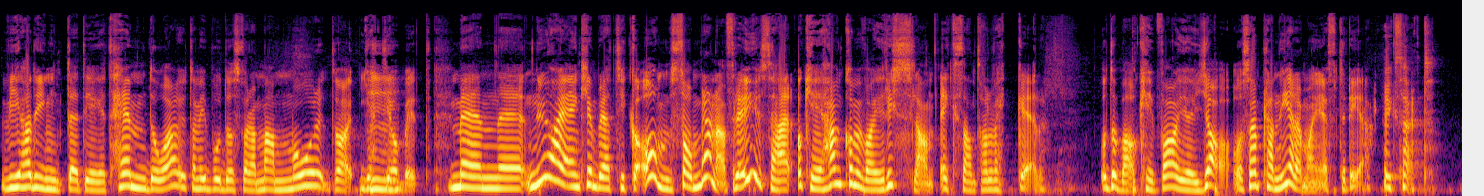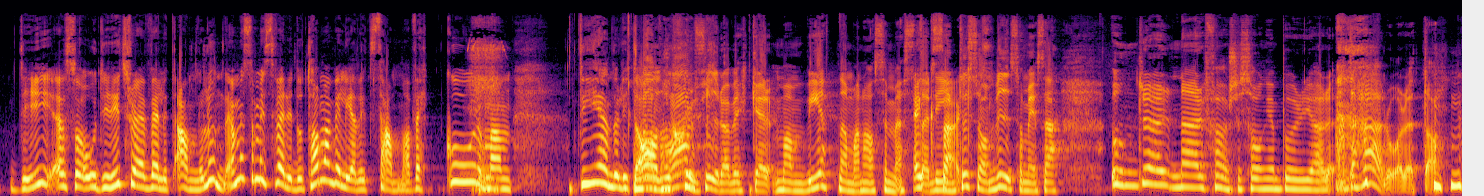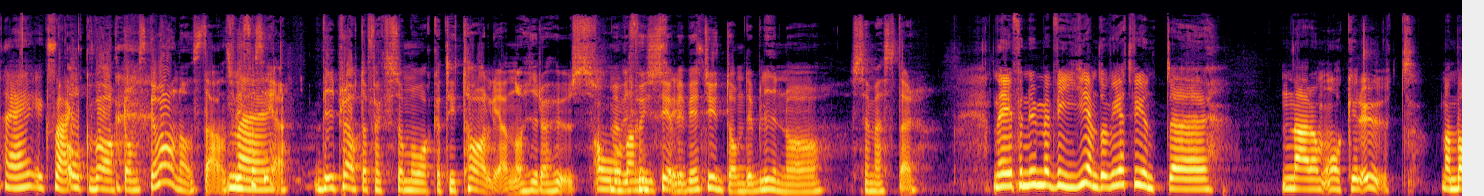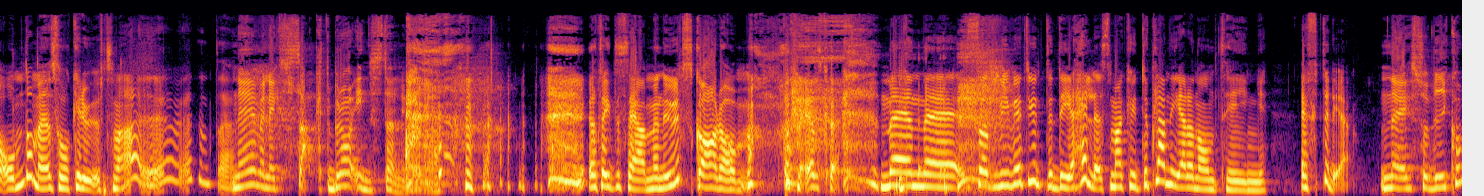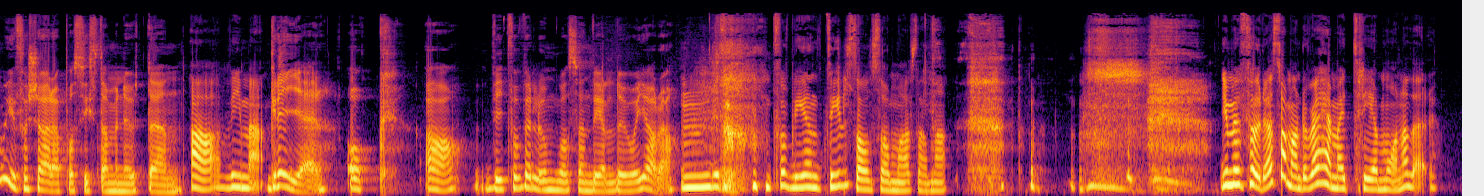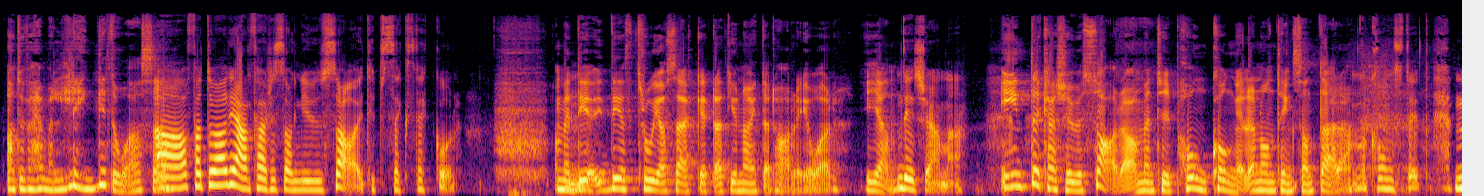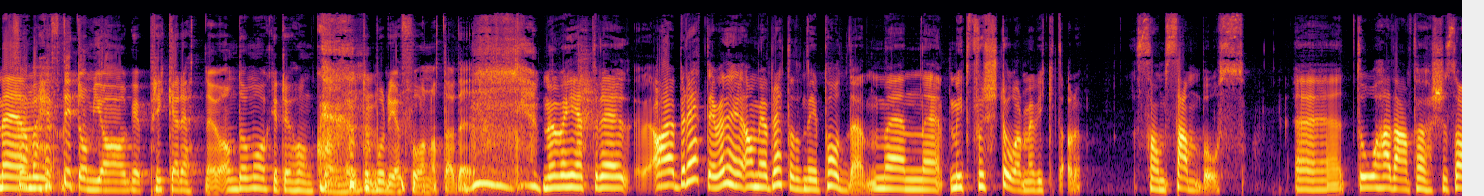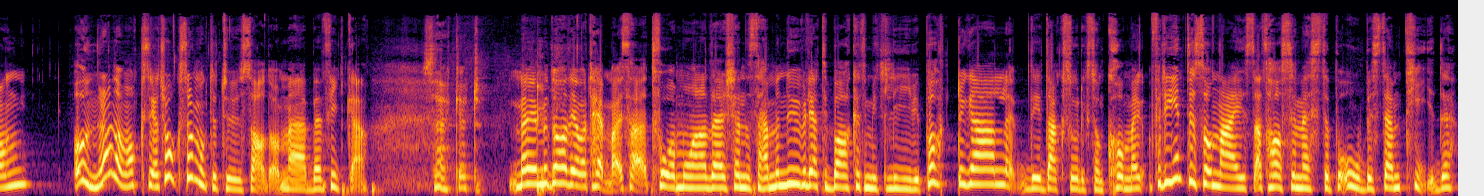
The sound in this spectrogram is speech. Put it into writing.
Vi hade ju inte ett eget hem då, utan vi bodde hos våra mammor. Det var jättejobbigt. Men eh, nu har jag äntligen börjat tycka om somrarna. För det är ju så här, okej, han kommer vara i Ryssland x antal veckor. Och då bara, okej, vad gör jag? Och sen planerar man ju efter det. Exakt. Det, alltså, och det, det tror jag är väldigt annorlunda. Ja, men som i Sverige, då tar man väl ledigt samma veckor. och Man, det är ändå lite Man har avundsjukt. fyra veckor, man vet när man har semester. Det är Exakt. inte som vi som är så här, undrar när försäsongen börjar det här året då? Nej, exakt. Och vart de ska vara någonstans. Vi Nej. får se. Vi pratar faktiskt om att åka till Italien och hyra hus. Åh, Men vi får ju se, vi mysigt. vet ju inte om det blir någon semester. Nej, för nu med VM, då vet vi ju inte när de åker ut. Man bara, om de ens åker ut. Äh, jag vet inte. Nej men exakt, bra inställning. Jag tänkte säga, men ut ska de. Men eh, så att vi vet ju inte det heller. Så man kan ju inte planera någonting efter det. Nej, så vi kommer ju få köra på sista minuten Ja, vi med. grejer. Och ja, vi får väl umgås en del du och jag då. Mm, det får- får bli en till sån sommar, Sanna. Jo, men förra sommaren då var jag hemma i tre månader. Ja, du var hemma länge då alltså. Ja, för att då hade jag en försäsong i USA i typ sex veckor. Men det, det tror jag säkert att United har i år igen. Det tror jag med. Inte kanske USA då, men typ Hongkong eller någonting sånt där. Vad konstigt. Fan Men, vad häftigt om jag prickar rätt nu. Om de åker till Hongkong nu då borde jag få något av dig. men vad heter det? Ja, jag berättade, jag vet inte om jag har berättat om det i podden. Men eh, mitt första år med Viktor som sambos. Eh, då hade han försäsong. Undrar om de också, jag tror också de åkte till USA då med Benfica. Säkert. Men, men då hade jag varit hemma i så här, två månader. Kände så här, men nu vill jag tillbaka till mitt liv i Portugal. Det är dags att liksom komma. För det är inte så nice att ha semester på obestämd tid.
